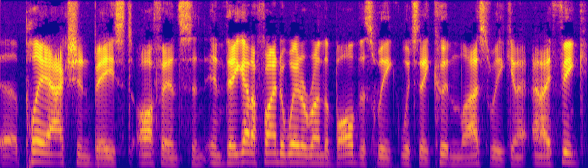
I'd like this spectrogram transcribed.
uh, play action based offense, and, and they got to find a way to run the ball this week, which they couldn't last week. And, and I think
